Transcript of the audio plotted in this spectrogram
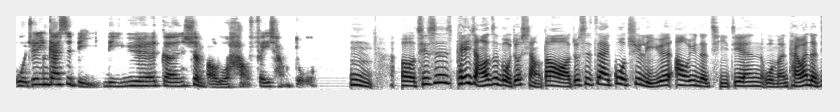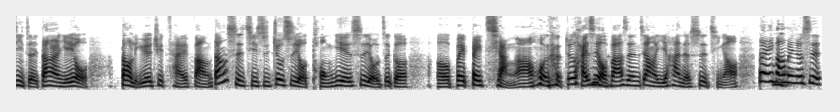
我觉得应该是比里约跟圣保罗好非常多。嗯，呃，其实陪你讲到这个，我就想到啊，就是在过去里约奥运的期间，我们台湾的记者当然也有。到里约去采访，当时其实就是有同业是有这个呃被被抢啊，或者就是还是有发生这样遗憾的事情哦。但一方面就是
